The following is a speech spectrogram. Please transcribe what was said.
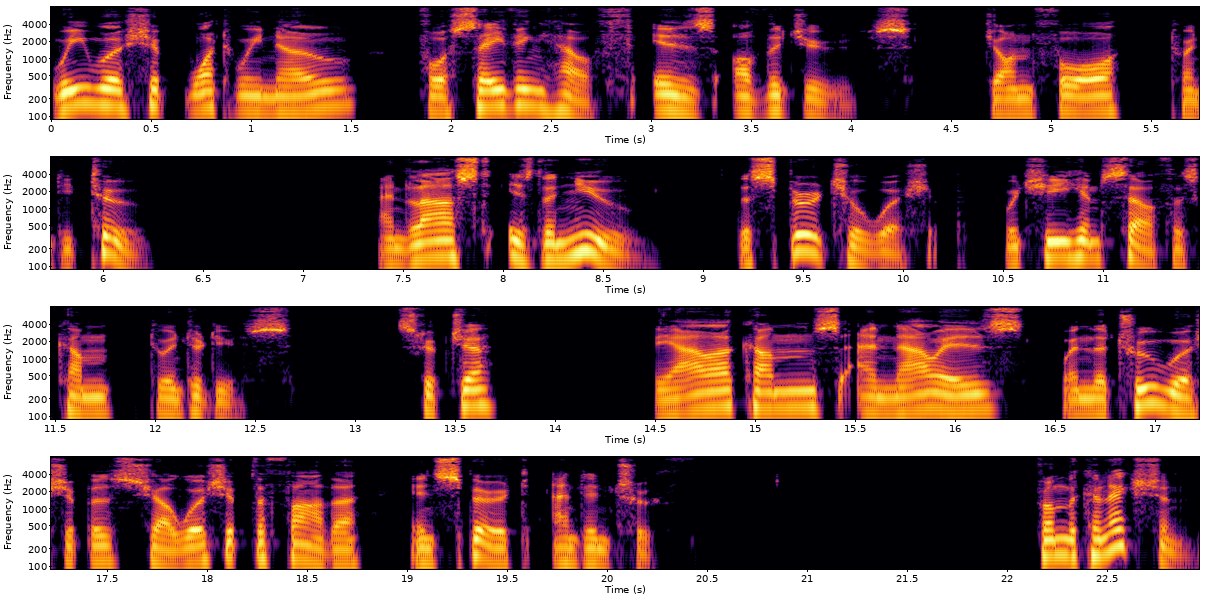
We worship what we know, for saving health is of the Jews. John 4:22. And last is the new, the spiritual worship which he himself has come to introduce. Scripture, The hour comes and now is when the true worshippers shall worship the Father in spirit and in truth. From the connection,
